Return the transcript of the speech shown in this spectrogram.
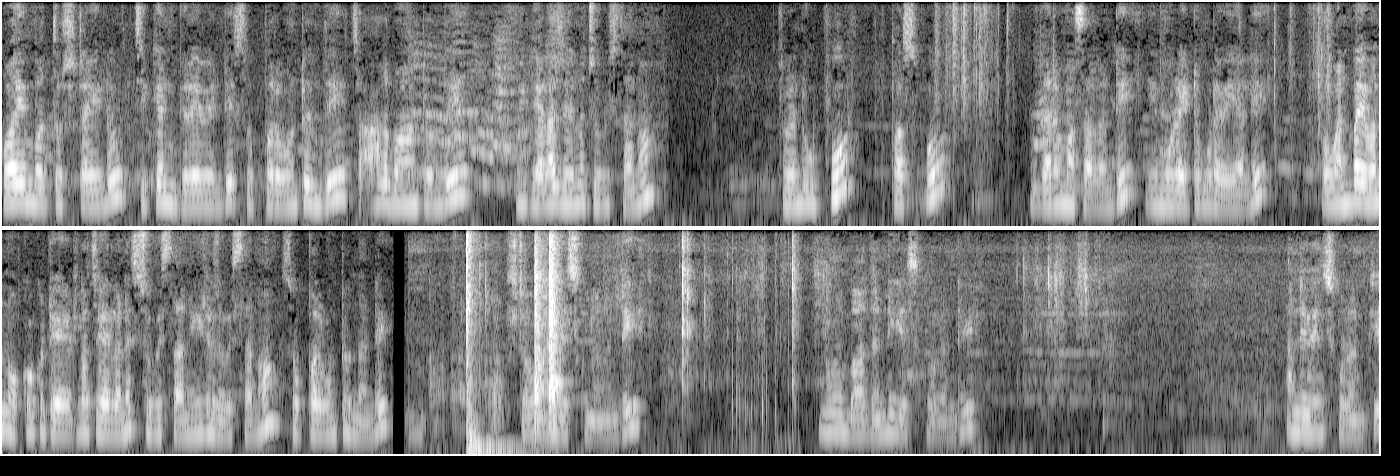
కోయంబత్తూర్ స్టైలు చికెన్ గ్రేవీ అండి సూపర్ ఉంటుంది చాలా బాగుంటుంది. మీకు ఎలా చేయాలో చూపిస్తాను. చూడండి ఉప్పు పసుపు గరం మసాలా అండి. ఈ మూడు ఐటమ్ కూడా వేయాలి. వన్ బై వన్ ఒక్కొక్కటి ఎట్లా చేయాలనేది చూపిస్తాను నీట్గా చూపిస్తాను. సూపర్గా ఉంటుందండి. స్టవ్ ఆన్ చేసుకున్నానండి. నూనె బాగా దండి వేసుకోవాలండి అన్నీ వేయించుకోవడానికి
